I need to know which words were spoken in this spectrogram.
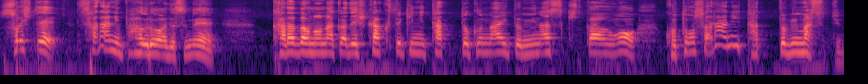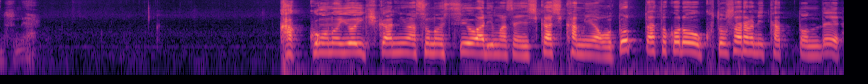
そしてさらにパウロはですね体の中で比較的に尊くないとみなす期間をことさらに尊びますっていうんですね。格好の良い期間にはその必要ありませんしかし神は劣ったところをことさらに尊んで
